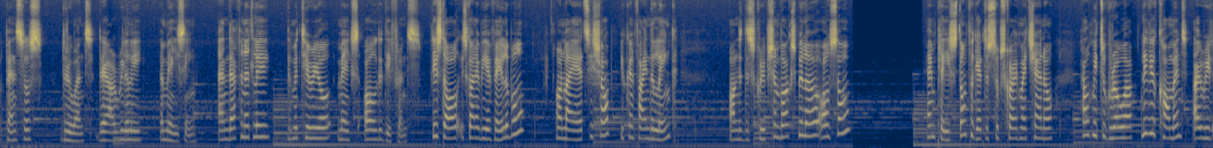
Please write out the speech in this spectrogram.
pencils Derwent. They are really amazing and definitely the material makes all the difference. This doll is going to be available on my Etsy shop. You can find the link on the description box below also. And please don't forget to subscribe my channel Help me to grow up. Leave your comment. I read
